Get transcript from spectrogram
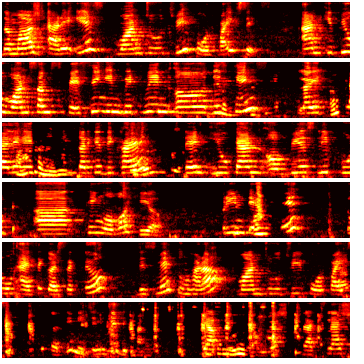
The merged array is 1, 2, 3, 4, 5, 6. And if you want some spacing in between uh, these things, like पहले एक thing करके दिखाए, then you can obviously put a thing over here. Print f में तुम ऐसे कर सकते हो जिसमें तुम्हारा 1, 2, 3, 4, 5, 6 ऐसे करके नीचे नीचे दिखाएगा. या बैक स्लैश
